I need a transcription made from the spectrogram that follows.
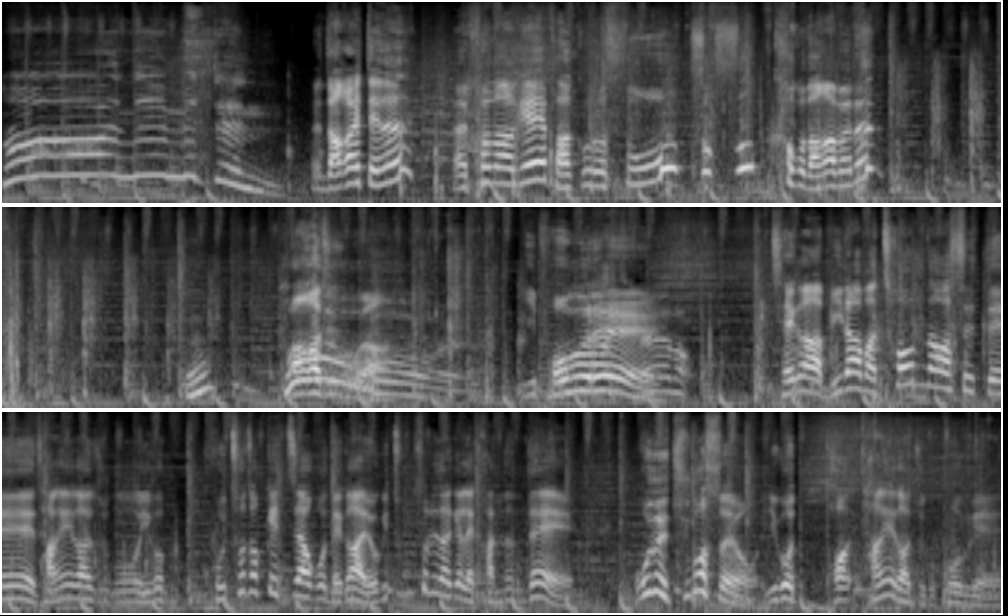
안내 멧된. 나갈 때는 편하게 밖으로 쏙 쏙쏙 하고 나가면은 어? 막아주는 거야. 헐. 이 버그를. 제가 미라마 처음 나왔을 때 당해가지고 이거 고쳐졌겠지 하고 내가 여기 총소리 나길래 갔는데 오늘 죽었어요 이거 더- 당해가지고 버그에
